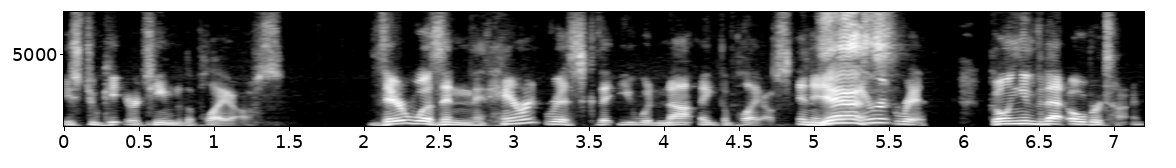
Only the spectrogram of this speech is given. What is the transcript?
is to get your team to the playoffs. There was an inherent risk that you would not make the playoffs. An yes. inherent risk going into that overtime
